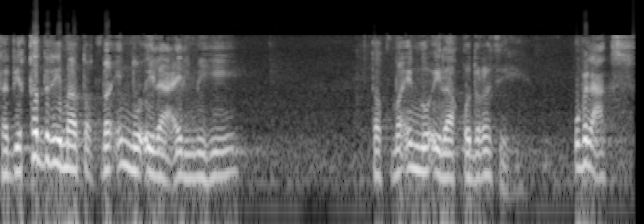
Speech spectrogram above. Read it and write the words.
فبقدر ما تطمئن إلى علمه تطمئن إلى قدرته. وبالعكس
